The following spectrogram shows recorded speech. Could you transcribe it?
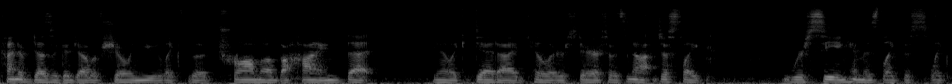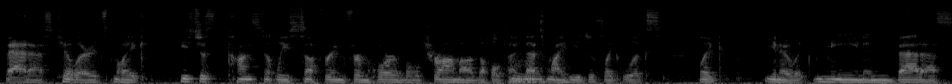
kind of does a good job of showing you like the trauma behind that you know like dead-eyed killer stare. So it's not just like we're seeing him as like this like badass killer. It's like he's just constantly suffering from horrible trauma the whole time. Mhm. that's why he just like looks like you know like mean and badass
